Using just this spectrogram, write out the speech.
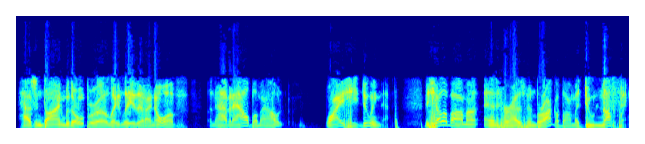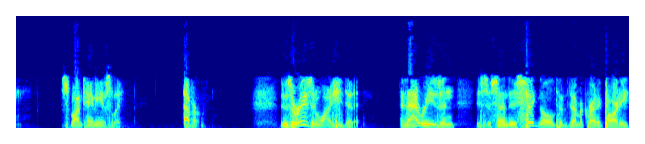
Hasn't dined with Oprah lately that I know of. And have an album out. Why is she doing that? Michelle Obama and her husband Barack Obama do nothing spontaneously. Ever. There's a reason why she did it. And that reason is to send a signal to the Democratic Party,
